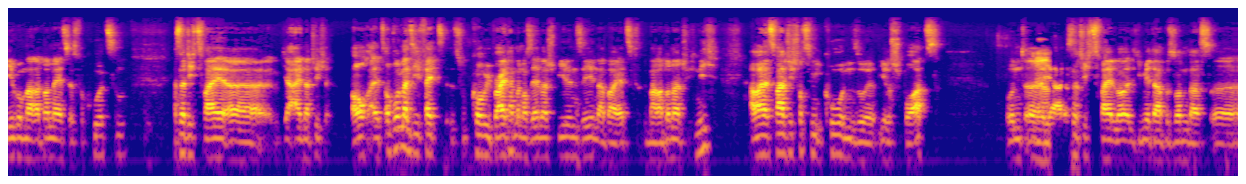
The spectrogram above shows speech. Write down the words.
Diego Maradona jetzt erst vor kurzem. Das sind natürlich zwei, äh, ja, einen natürlich auch als, obwohl man sie vielleicht zu Kobe Bryant hat man noch selber spielen sehen, aber jetzt Maradona natürlich nicht. Aber das waren natürlich trotzdem Ikonen so ihres Sports. Und äh, Ja. ja. das sind natürlich zwei Leute, die mir da besonders äh,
